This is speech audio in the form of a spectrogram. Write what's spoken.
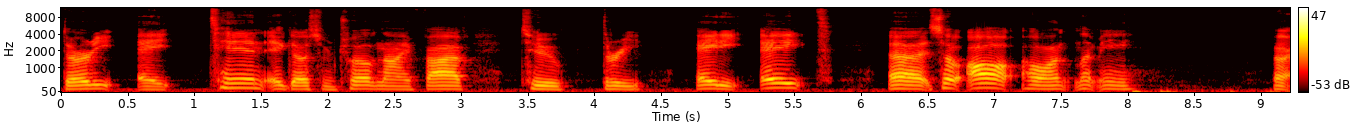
3810. It goes from 1295 to 388. Uh, so all hold on, let me. Okay.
